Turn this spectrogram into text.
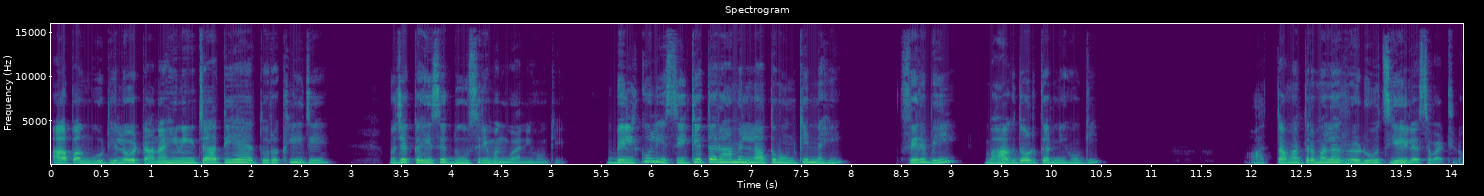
आप अंगूठी लौटाना ही नहीं चाहती है तो रख लीजिए. मुझे कहीं से दूसरी मंगवानी होगी. बिल्कुल इसी के तरह मिलना तो मुमकिन नहीं. फिर भी भागदौड करनी होगी. आता मात्र मला रडूच येईल असं वाटलं.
